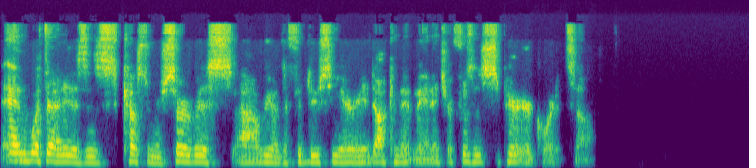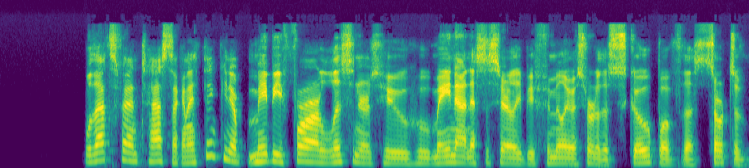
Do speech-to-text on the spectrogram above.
And what that is, is customer service. Uh, we are the fiduciary and document manager for the Superior Court itself. Well, that's fantastic. And I think, you know, maybe for our listeners who who may not necessarily be familiar with sort of the scope of the sorts of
